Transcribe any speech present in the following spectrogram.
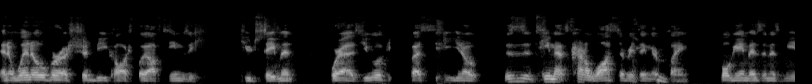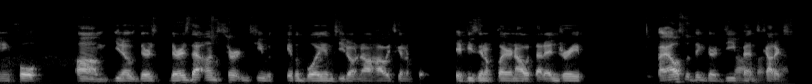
and a win over a should be college playoff team is a huge statement. Whereas you look at USC, you know this is a team that's kind of lost everything they're playing. Bowl game isn't as meaningful. Um, you know, there's there is that uncertainty with Caleb Williams. You don't know how he's gonna play, if he's gonna play or not with that injury. I also think their defense got. Ex-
